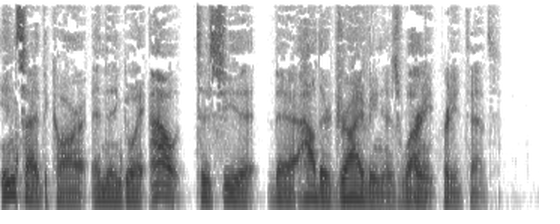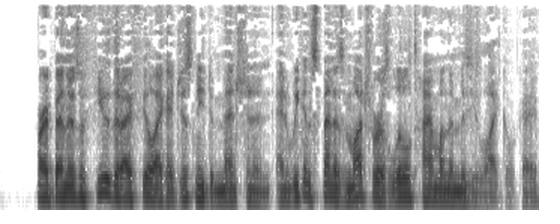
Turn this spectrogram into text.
inside the car and then going out to see that how they're driving as well. Pretty, pretty intense. All right, Ben, there's a few that I feel like I just need to mention and, and we can spend as much or as little time on them as you like, okay?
